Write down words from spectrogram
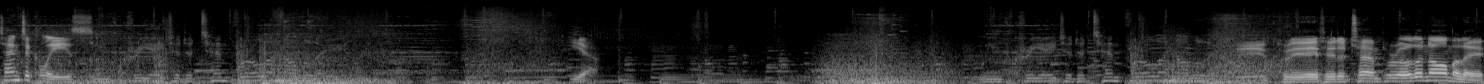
tentacles. You've created a temporal anomaly. Yeah. Created a temporal anomaly. We've created a temporal anomaly.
